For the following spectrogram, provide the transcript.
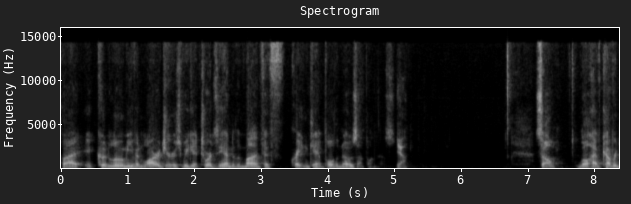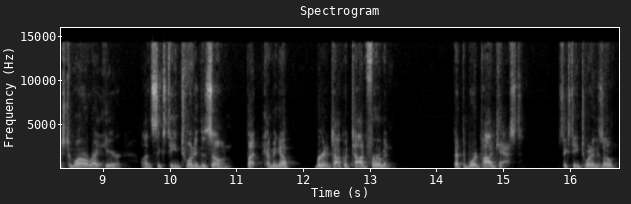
but it could loom even larger as we get towards the end of the month if Creighton can't pull the nose up on this. Yeah. So we'll have coverage tomorrow right here on 1620 The Zone. But coming up, we're going to talk with Todd Furman, Bet the Board podcast, 1620 The Zone.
